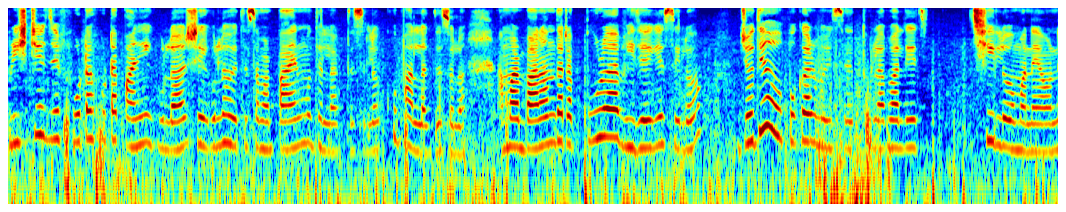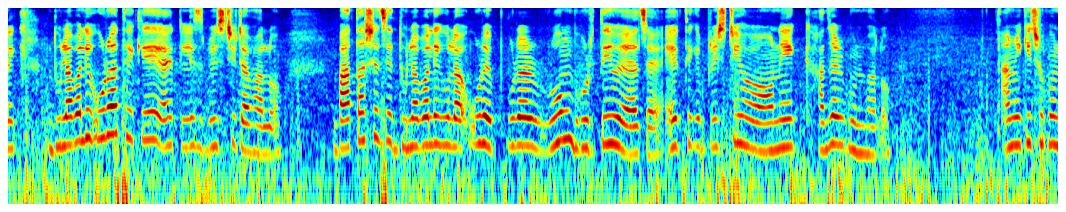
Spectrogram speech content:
বৃষ্টির যে ফোঁটা ফোঁটা পানিগুলা, সেগুলো হইতেছে আমার পায়ের মধ্যে লাগতেছিল, খুব ভালো লাগতেছিল। আমার বারান্দাটা পুরো ভিজে গেছিল, যদিও উপকার হয়েছে ধুলাবালি ছিল মানে অনেক, ধুলাবালি উড়া থেকে অ্যাটলিস্ট বৃষ্টিটা ভালো। বাতাসে যে ধুলাবালিগুলো উড়ে পুরো রুম ভর্তি হয়ে যায়, এর থেকে বৃষ্টি হওয়া অনেক হাজার গুণ ভালো। আমি কিছুক্ষণ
